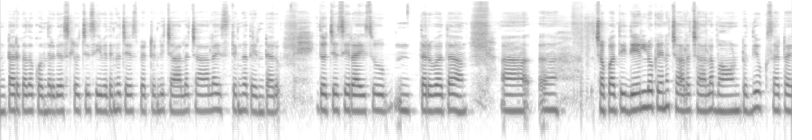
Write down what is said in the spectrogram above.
ఉంటారు కదా. కొందరు గెస్ట్లు వచ్చేసి ఈ విధంగా చేసి పెట్టండి. చాలా చాలా ఇష్టంగా తింటారు. ఇది వచ్చేసి రైసు తర్వాత చపాతీ దేనిలోకైనా చాలా చాలా బాగుంటుంది. ఒకసారి ట్రై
